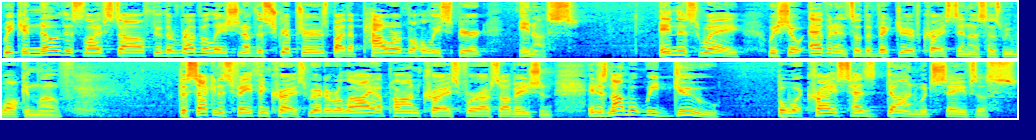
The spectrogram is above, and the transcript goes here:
We can know this lifestyle through the revelation of the Scriptures by the power of the Holy Spirit in us. In this way, we show evidence of the victory of Christ in us as we walk in love. The second is faith in Christ. We are to rely upon Christ for our salvation. It is not what we do, but what Christ has done which saves us.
